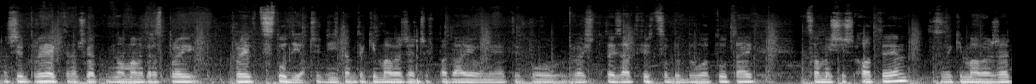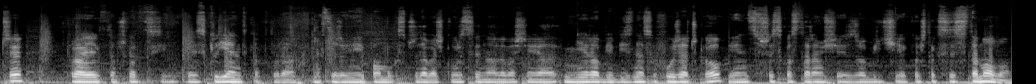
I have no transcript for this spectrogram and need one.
Znaczy projekty, na przykład no, mamy teraz projekt, projekt studia, czyli tam takie małe rzeczy wpadają, nie? typu weź tutaj zatwierdź, co by było tutaj, co myślisz o tym, to są takie małe rzeczy. Projekt na przykład to jest klientka, która chce, żebym jej pomógł sprzedawać kursy, no ale właśnie ja nie robię biznesów łyżeczką, więc wszystko staram się zrobić jakoś tak systemowo,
